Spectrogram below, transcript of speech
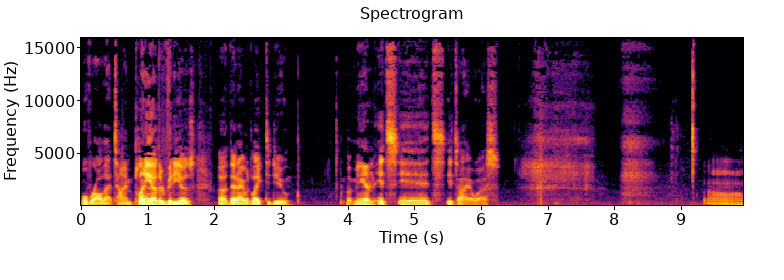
over all that time. Plenty of other videos uh, that I would like to do, but man, it's it's it's iOS. Oh,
